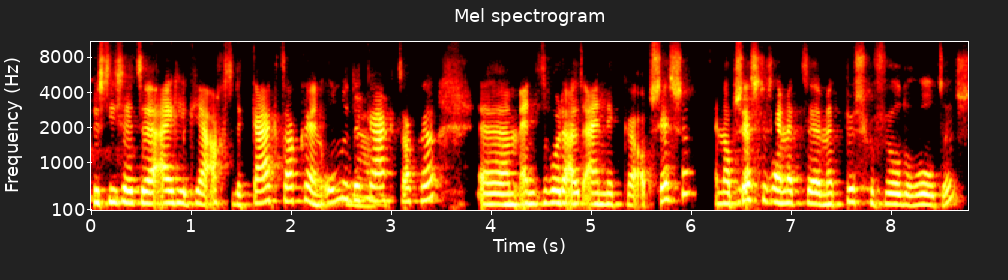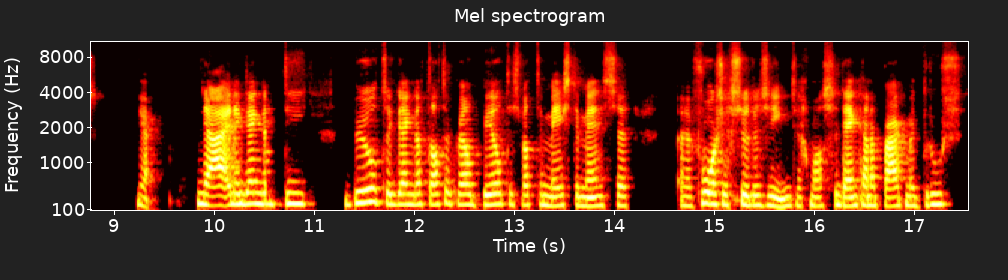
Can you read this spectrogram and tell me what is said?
Dus die zitten eigenlijk ja, achter de kaaktakken en onder de ja. kaaktakken. Um, en het worden uiteindelijk uh, abscessen. En abscessen zijn met, uh, met pus gevulde holtes. Ja. ja, en ik denk dat die bult, ik denk dat dat ook wel het beeld is wat de meeste mensen uh, voor zich zullen zien. Zeg maar, als ze denken aan een paard met droes,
